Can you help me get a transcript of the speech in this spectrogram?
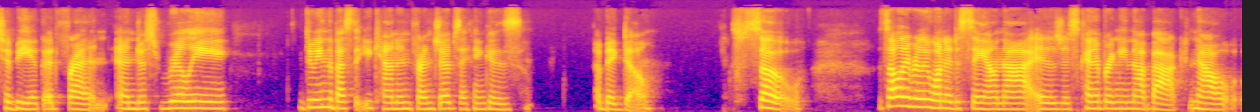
to be a good friend and just really doing the best that you can in friendships, I think is a big deal. So, that's all I really wanted to say on that is just kind of bringing that back. Now,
